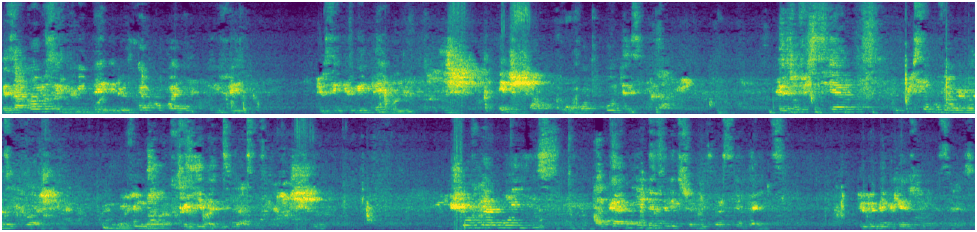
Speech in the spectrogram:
Les accords de sécurité et de grandes compagnies privées de sécurité qui échappent au contrôle des États. Les officiels de puissants gouvernements étrangers venant créer des dynasties. Jovenel Moïse a gagné les élections présidentielles d'Haïti de 2015-2016.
